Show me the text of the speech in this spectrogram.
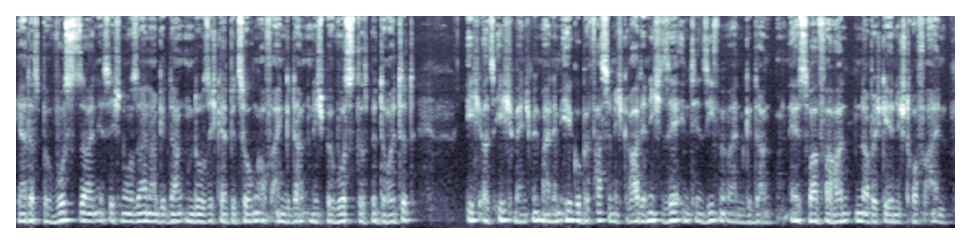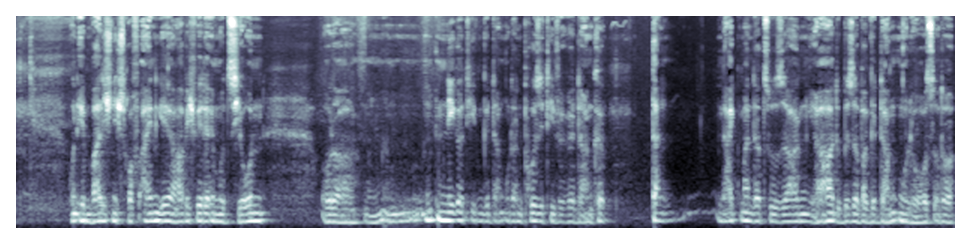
ja, das Bewusstsein ist sich nur seiner Gedankenlosigkeit bezogen auf einen Gedanken nicht bewusst. Das bedeutet, ich als Ich-Mensch mit meinem Ego befasse mich gerade nicht sehr intensiv mit meinem Gedanken. Er ist zwar vorhanden, aber ich gehe nicht drauf ein. Und eben weil ich nicht drauf eingehe, habe ich weder Emotionen oder einen, einen negativen Gedanken oder einen positiven Gedanke, dann neigt man dazu sagen, ja, du bist aber gedankenlos oder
